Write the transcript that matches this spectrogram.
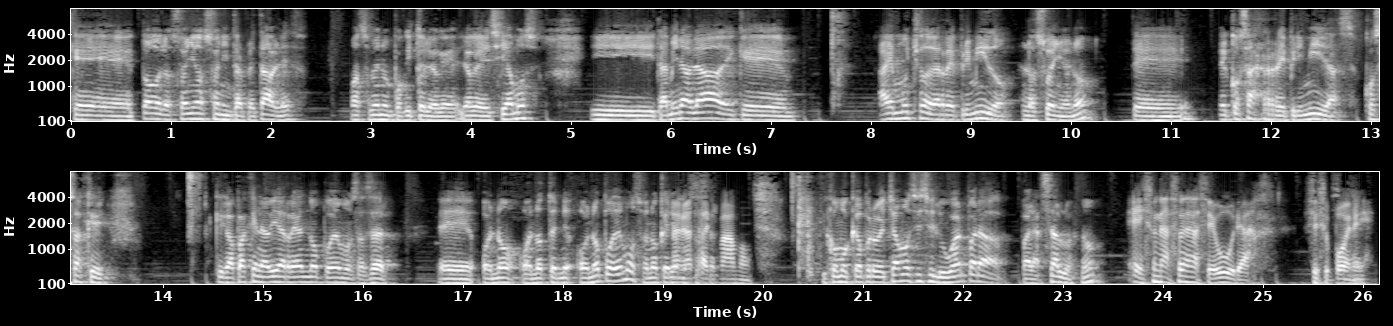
que todos los sueños son interpretables, más o menos un poquito lo que, lo que decíamos. Y también hablaba de que hay mucho de reprimido en los sueños, ¿no? De, cosas reprimidas, cosas que, que capaz que en la vida real no podemos hacer. Eh, o no, o no, o no podemos o no queremos hacer. Y como que aprovechamos ese lugar para, para hacerlos, ¿no? Es una zona segura, se supone.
